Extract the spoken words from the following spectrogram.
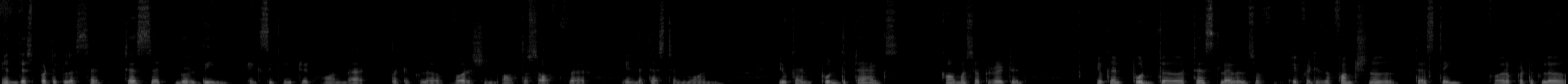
in this particular set test set will be executed on that particular version of the software in the test environment. You can put the tags comma separated. You can put the test levels of if it is a functional testing for a particular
